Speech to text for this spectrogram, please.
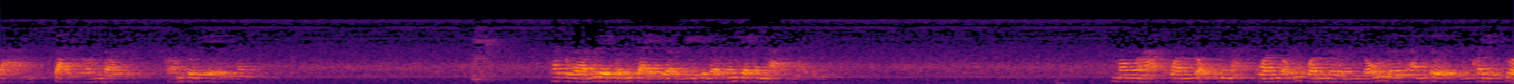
ษาใจของเราของตัวเองนะถ้าเผื่อไม่ได้สนใจเรื่องนี้เลยมันจะขนาดไหน โมหะความหลงนั่นนะความหลงความเลินหลงเลินอันเออมันค่อยชั่ว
